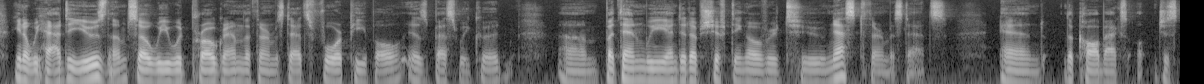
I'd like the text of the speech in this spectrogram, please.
you know we had to use them so we would program the thermostats for people as best we could. Um, but then we ended up shifting over to nest thermostats and the callbacks just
